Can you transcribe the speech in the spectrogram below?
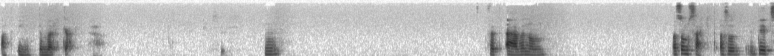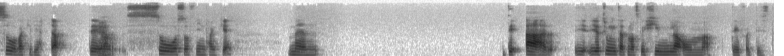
Att inte mörka. Mm. För att även om... Ja, som sagt, alltså, det är ett så vackert hjärta. Det är Ja. en så, så fin tanke. Men det är... Jag jag tror inte att man ska hymla om att det faktiskt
